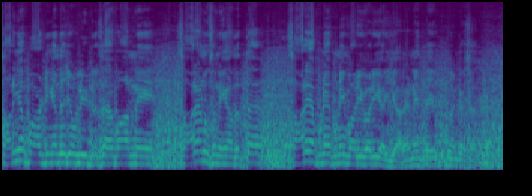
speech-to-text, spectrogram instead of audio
ਸਾਰੀਆਂ ਪਾਰਟੀਆਂ ਦੇ ਜੋ ਲੀਡਰ ਸਾਹਿਬਾਨ ਨੇ ਸਾਰਿਆਂ ਨੂੰ ਸੁਨੇਹਾ ਦਿੱਤਾ ਸਾਰੇ ਆਪਣੇ ਆਪਣੀ ਵਾਰੀ-ਵਾਰੀ ਆਈ ਜਾ ਰਹੇ ਨੇ ਤੇ ਲੰਗਰ ਛਕ ਰਹੇ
